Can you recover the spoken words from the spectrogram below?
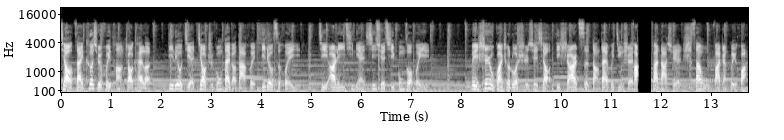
校在科学会堂召开了第六届教职工代表大会第六次会议暨二零一七年新学期工作会议，为深入贯彻落实学校第十二次党代会精神，范大学“十三五”发展规划，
